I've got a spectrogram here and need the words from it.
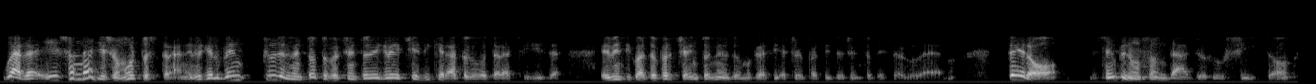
Guarda, i sondaggi sono molto strani perché il 20 più del 28% dei greci ha dichiarato che voterà Sisa e il 24% è Neodemocratia, cioè il partito centrodestra al governo. Però, sempre in un sondaggio che è uscito,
